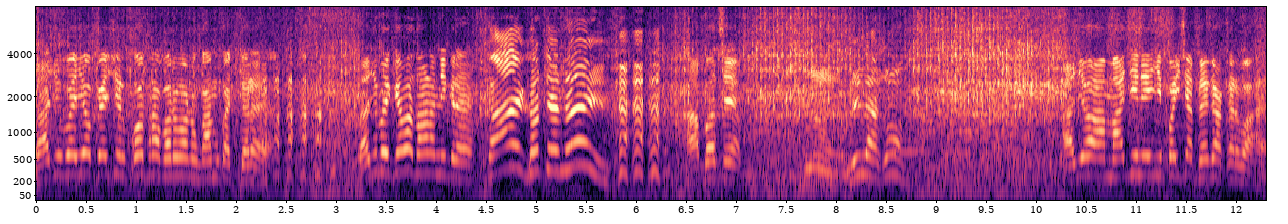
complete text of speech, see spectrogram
રાજુભાઈ જો સ્પેશિયલ કોથરા ભરવાનું કામકાજ કરે. રાજુભાઈ કેવા દાણા નીકળે? કાંઈ ઘટે નહીં. હા બસ એમ. લીલા શું આજે આ માજીને જે પૈસા ભેગા કરવા હે.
